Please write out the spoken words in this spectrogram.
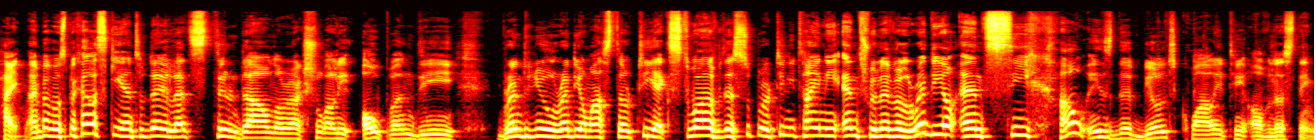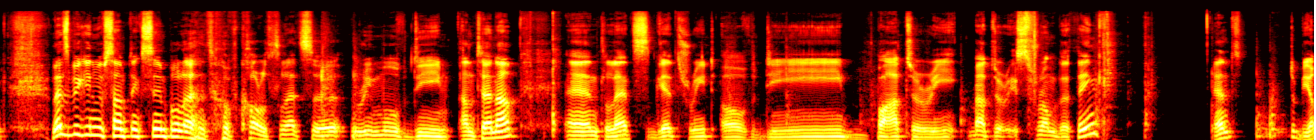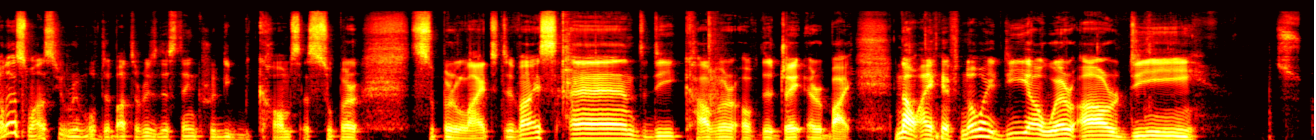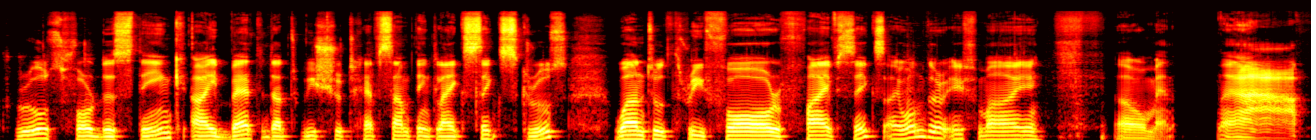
Hi, I'm Paweł Spychalski and today let's turn down or actually open the brand new Radiomaster TX12, the super teeny tiny entry level radio and see how is the build quality of this thing. Let's begin with something simple and of course let's uh, remove the antenna and let's get rid of the battery batteries from the thing. And to be honest, once you remove the batteries, this thing really becomes a super, super light device. And the cover of the JR Now, I have no idea where are the screws for this thing. I bet that we should have something like six screws. One, two, three, four, five, six. I wonder if my... Oh, man. Ah,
